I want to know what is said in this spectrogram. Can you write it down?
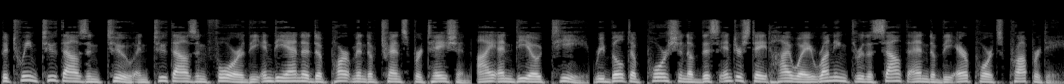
Between 2002 and 2004 the Indiana Department of Transportation rebuilt a portion of this interstate highway running through the south end of the airport's property.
